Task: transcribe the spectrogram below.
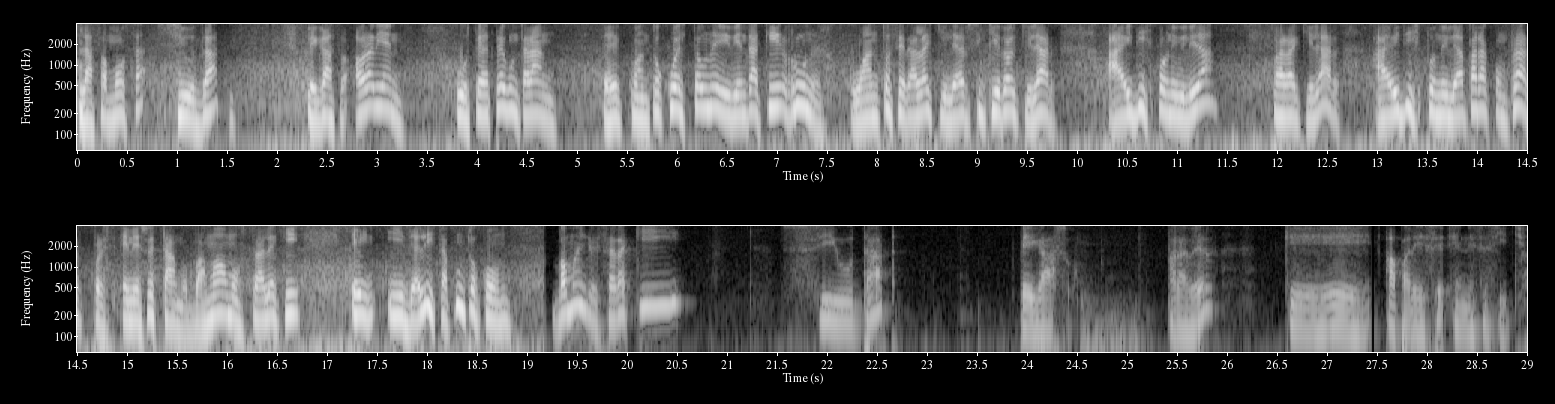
La famosa ciudad Pegaso. Ahora bien, ustedes preguntarán, eh, ¿cuánto cuesta una vivienda aquí, Runner? ¿Cuánto será el alquiler si quiero alquilar? ¿Hay disponibilidad para alquilar? ¿Hay disponibilidad para comprar? Pues en eso estamos. Vamos a mostrarle aquí en idealista.com. Vamos a ingresar aquí Ciudad Pegaso para ver qué aparece en ese sitio.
